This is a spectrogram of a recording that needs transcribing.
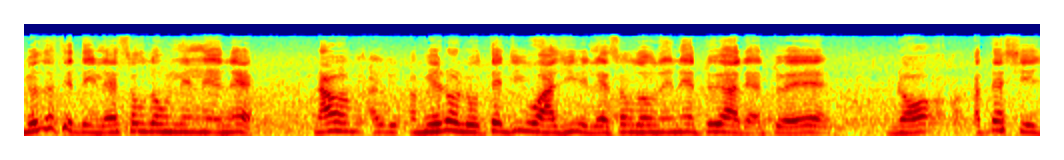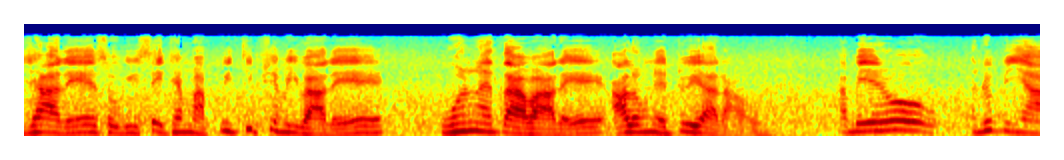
မျိုးဆက်စစ်တွေလည်းစုံစုံလင်းလင်းနဲ့နောက်အမေတို့လိုတက်ကြီးဝါကြီးတွေလည်းစုံစုံလင်းနဲ့တွေ့ရတဲ့အတွက် နော်အသက်ရှည်ကြတယ်ဆိုပြီးစိတ်ထဲမှာပီတိဖြစ်မိပါတယ်ဝန်းလည်းသာပါတယ်အားလုံးနဲ့တွေ့ရတာ哦အမေတို့အနုပညာ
